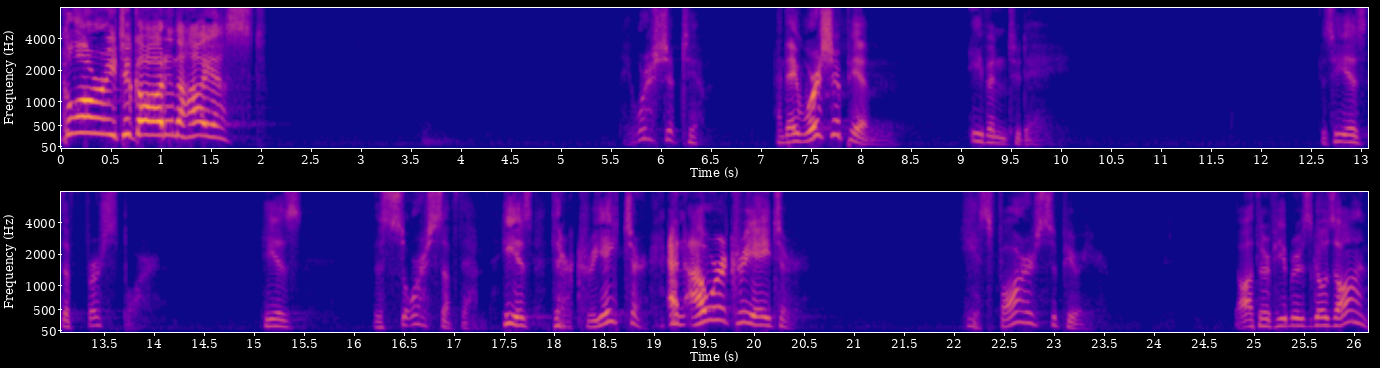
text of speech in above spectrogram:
Glory to God in the highest. They worshiped him, and they worship him even today. Because he is the firstborn, he is the source of them, he is their creator and our creator. He is far superior. The author of Hebrews goes on.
